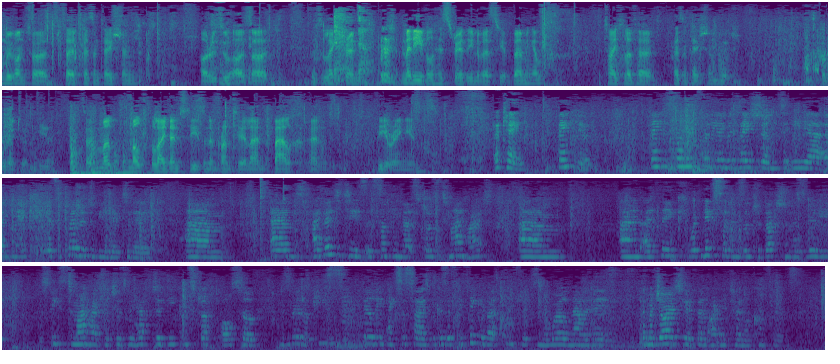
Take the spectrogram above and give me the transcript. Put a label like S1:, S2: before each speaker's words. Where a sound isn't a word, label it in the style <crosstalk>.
S1: Move on to our third presentation, Arezou Azad, who's a lecturer in medieval history at the University of Birmingham. The title of her presentation, which is probably going to appear. So, mul- multiple identities in a frontier land, Balkh and the Iranians.
S2: Okay, thank you. Thank you so much for the invitation to Ilya and Nick. It's a pleasure to be here today. Um, and identities is something that's close to my heart. Um, and I think what Nick said in his introduction is really speaks to my heart, which is we have to deconstruct also. It's a bit of a peace building exercise because if you think about conflicts in the world nowadays, the majority of them are internal conflicts.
